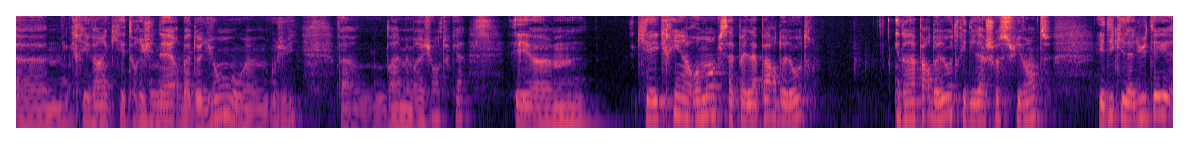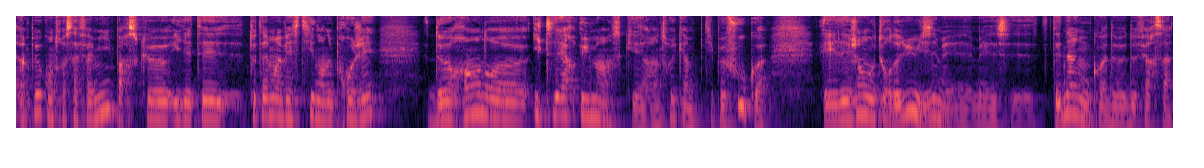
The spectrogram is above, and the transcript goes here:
euh, écrivain qui est originaire bah, de Lyon, euh, où, je vis, enfin dans la même région en tout cas, et euh, qui a écrit un roman qui s'appelle La part de l'autre. Et dans La part de l'autre, il dit la chose suivante. Il dit qu'il a lutté un peu contre sa famille parce qu'il était totalement investi dans le projet de rendre euh, Hitler humain, ce qui est un truc un petit peu fou, quoi. Et les gens autour de lui lui disaient, mais, mais c'était dingue, quoi, de, faire ça.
